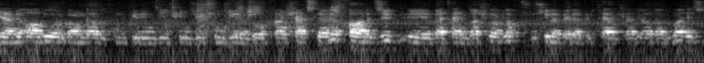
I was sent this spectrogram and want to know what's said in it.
yəni ali orqanların birinci, ikinci, üçüncü yerində oturan şəxslərin xarici e, vətəndaşlarla, xüsusilə belə bir təhlükəli adamla heç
